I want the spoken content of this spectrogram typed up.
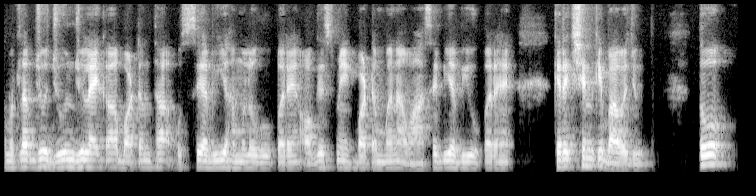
तो मतलब जो जून, जुलाई का बॉटम था, उससे अभी हम लोग ऊपर हैं। अगस्त में एक बॉटम बना, वहाँ से भी अभी ऊपर हैं करेक्शन के बावजूद। तो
